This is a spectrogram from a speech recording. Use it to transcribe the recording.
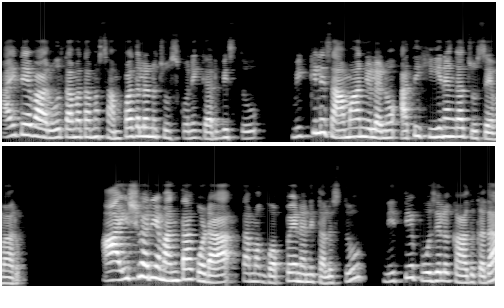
అయితే వారు తమ తమ సంపదలను చూసుకొని గర్విస్తూ మిక్కిలి సామాన్యులను అతి హీనంగా చూసేవారు. ఆ ఐశ్వర్యం అంతా కూడా తమ గొప్పేనని తలుస్తూ నిత్య పూజలు కాదు కదా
